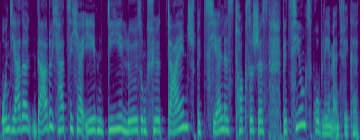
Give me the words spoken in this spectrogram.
Und ja, da, dadurch hat sich ja eben die Lösung für dein spezielles toxisches Beziehungsproblem entwickelt.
